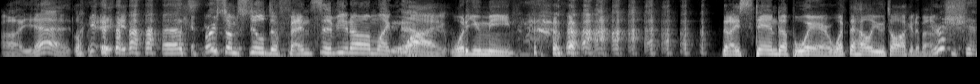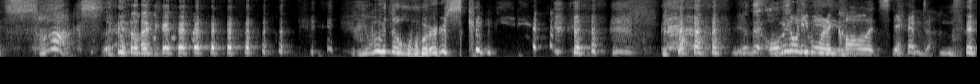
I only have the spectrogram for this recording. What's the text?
"Uh, yeah." Like, it, it, at first, I'm still defensive, you know. I'm like, Yeah. "Why? What do you mean? That I stand up where? What the hell are you talking about?" Your shit sucks. like, You were the worst. Com- You're the we only don't even want to comedian- call it stand up.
